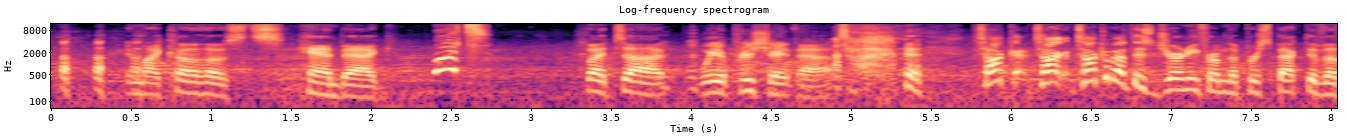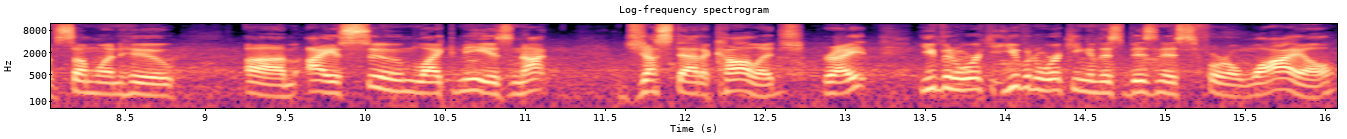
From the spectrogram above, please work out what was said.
in my co-host's handbag. What? But uh, we appreciate that. Talk, talk, talk about this journey from the perspective of someone who, um, I assume, like me, is not just out of college, right? You've been, working, you've been working in this business for a while,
